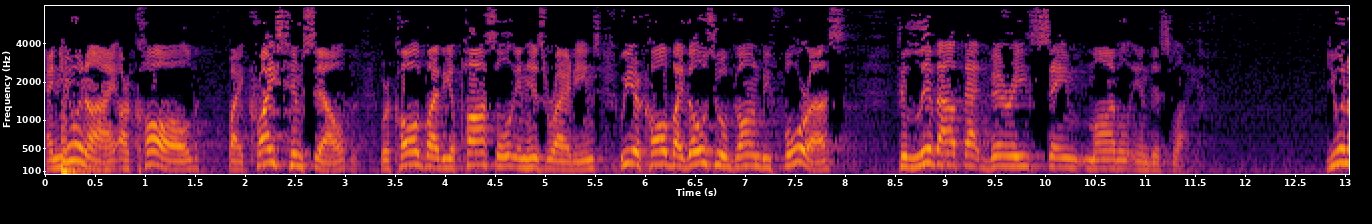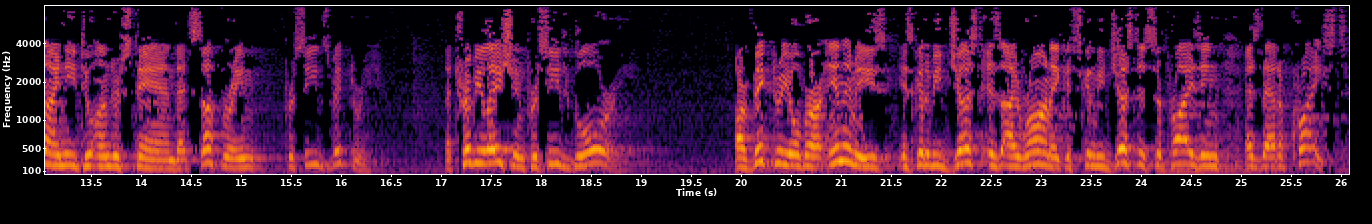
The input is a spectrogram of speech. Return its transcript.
And you and I are called by Christ Himself. We're called by the apostle in his writings. We are called by those who have gone before us to live out that very same model in this life. You and I need to understand that suffering precedes victory, that tribulation precedes glory. Our victory over our enemies is going to be just as ironic, it's going to be just as surprising as that of Christ.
